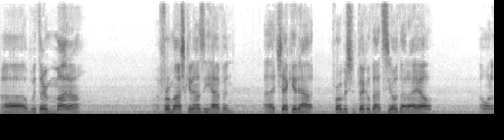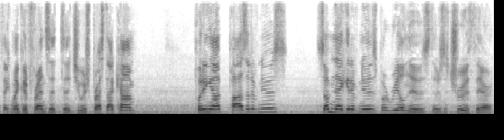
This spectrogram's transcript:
uh, with their manna from Ashkenazi heaven. Uh, check it out, prohibitionpickle.co.il. I want to thank my good friends at uh, jewishpress.com, putting out positive news, some negative news, but real news. There's a truth there,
